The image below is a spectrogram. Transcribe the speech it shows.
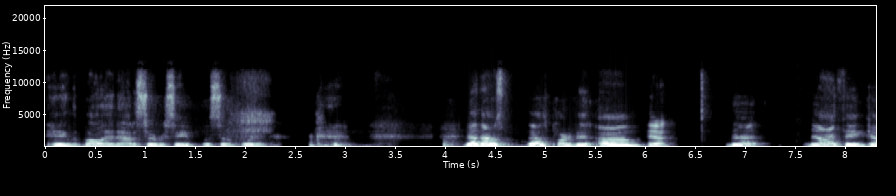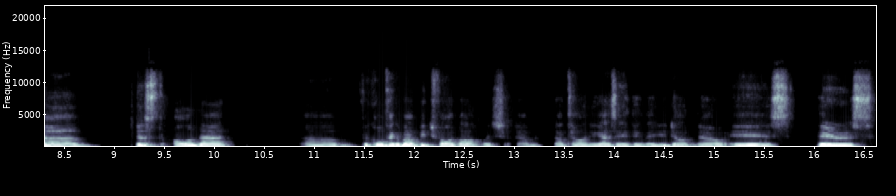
hitting the ball in out of serve receive was so important. no, that was that was part of it. Um, yeah. No, no, I think uh, just all of that. Um, the cool thing about beach volleyball, which I'm not telling you guys anything that you don't know, is there's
